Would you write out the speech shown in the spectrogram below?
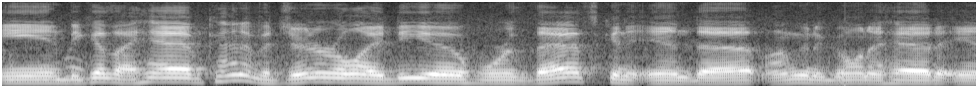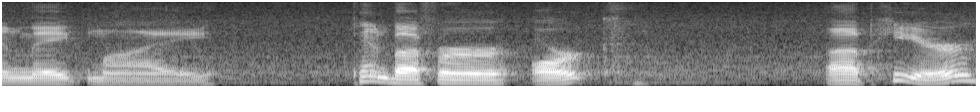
And because I have kind of a general idea of where that's going to end up, I'm going to go on ahead and make my pin buffer arc up here.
